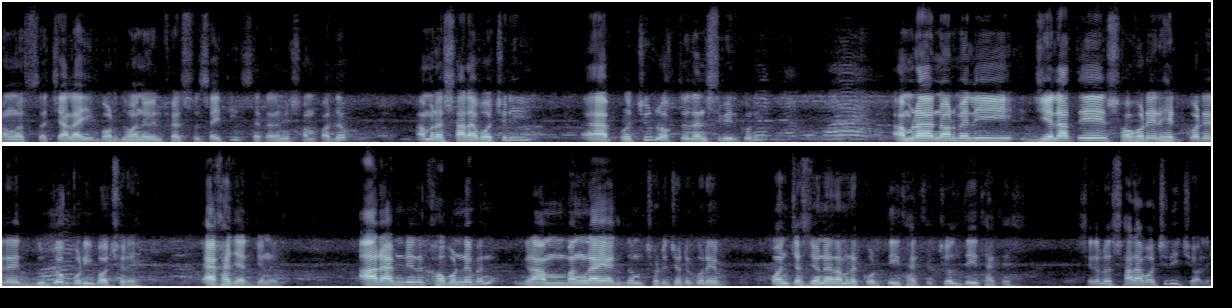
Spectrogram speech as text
সংস্থা চালাই বর্ধমান ওয়েলফেয়ার সোসাইটি সেটার আমি সম্পাদক। আমরা সারা বছরই প্রচুর রক্তদান শিবির করি। আমরা নর্মালি জেলাতে শহরের হেডকোয়ার্টারে দুটো করি বছরে, এক হাজার জনের। আর আপনি খবর নেবেন, গ্রাম বাংলায় একদম ছোট ছোট করে পঞ্চাশ জনের আমরা করতেই থাকি, চলতেই থাকে। সেগুলো সারা বছরই চলে।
